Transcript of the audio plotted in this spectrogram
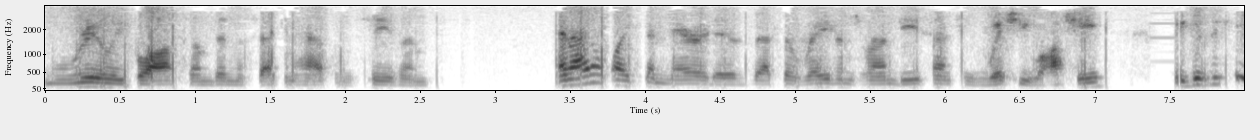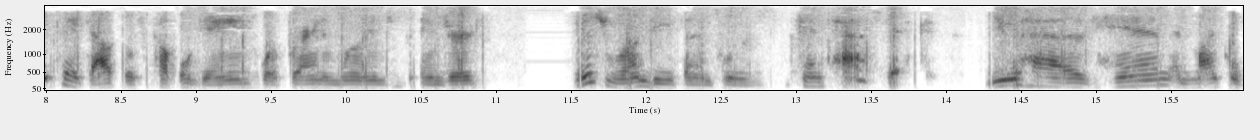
really blossomed in the second half of the season. And I don't like the narrative that the Ravens run defense is wishy-washy because if you take out those couple games where Brandon Williams is injured, this run defense was fantastic. You have him and Michael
